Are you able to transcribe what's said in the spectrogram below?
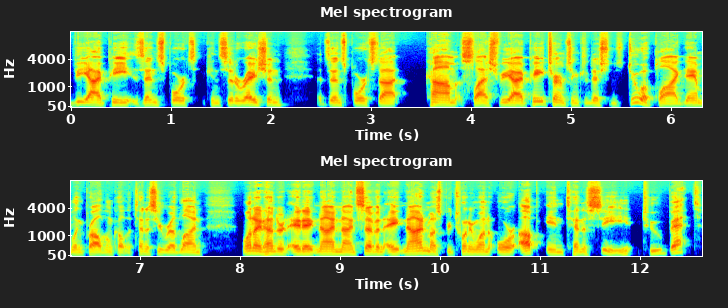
VIP Zen Sports consideration at zensports.com slash VIP. Terms and conditions do apply. Gambling problem, call the Tennessee Red Line 1-800-889-9789. Must be 21 or up in Tennessee to bet.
